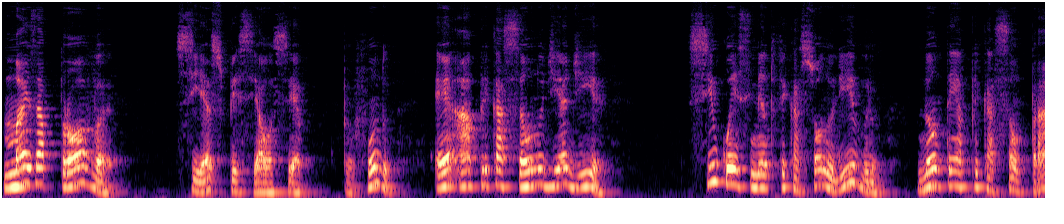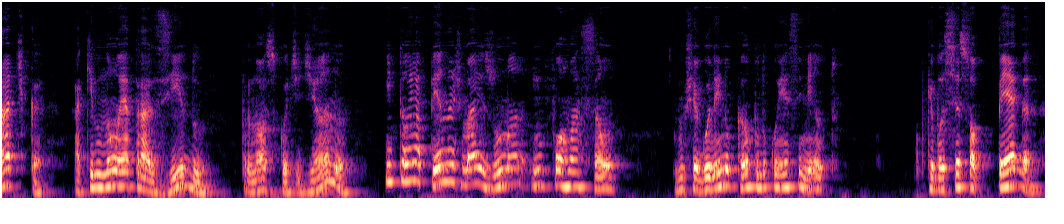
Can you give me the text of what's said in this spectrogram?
mas a prova, se é superficial ou se é profundo, é a aplicação no dia a dia. Se o conhecimento fica só no livro, não tem aplicação prática, aquilo não é trazido para o nosso cotidiano, então é apenas mais uma informação. Não chegou nem no campo do conhecimento. Porque você só pega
